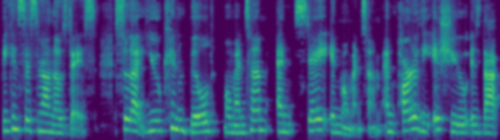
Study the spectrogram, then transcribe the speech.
Be consistent on those days so that you can build momentum and stay in momentum. And part of the issue is that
